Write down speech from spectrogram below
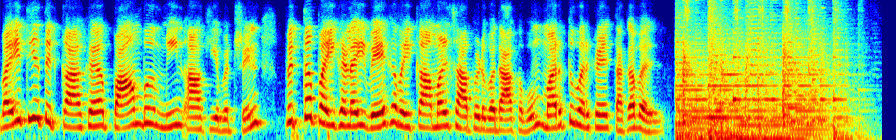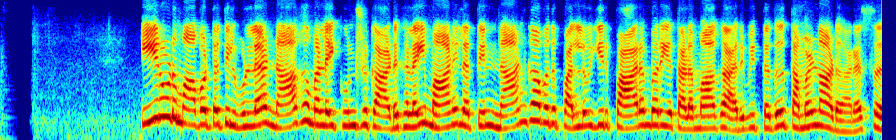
வைத்தியத்திற்காக பாம்பு மீன் ஆகியவற்றின் பித்த பைகளை வேக வைக்காமல் சாப்பிடுவதாகவும் மருத்துவர்கள் தகவல். ஈரோடு மாவட்டத்தில் உள்ள நாகமலை குன்று காடுகளை மாநிலத்தின் நான்காவது பல்லுயிர் பாரம்பரிய தளமாக அறிவித்தது தமிழ்நாடு அரசு.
